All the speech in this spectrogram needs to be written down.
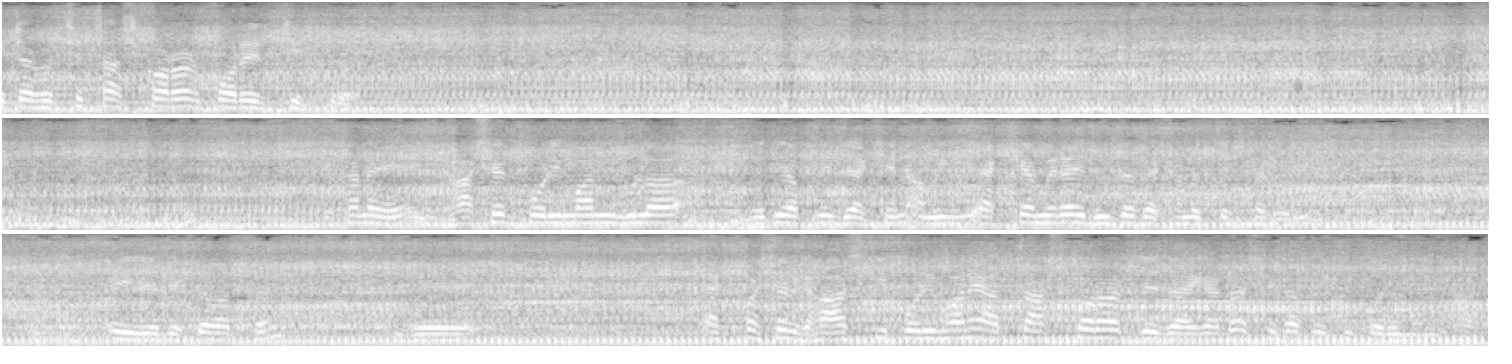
এটা হচ্ছে চাষ করার পরের চিত্র। এখানে ঘাসের পরিমাণগুলা যদি আপনি দেখেন, আমি এক ক্যামেরায় দুইটা দেখানোর চেষ্টা করি। এই যে দেখতে পাচ্ছেন যে এক পাশের ঘাস কি পরিমাণে আর চাষ করার যে জায়গাটা সেটাতে কি পরিমাণে ঘাস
